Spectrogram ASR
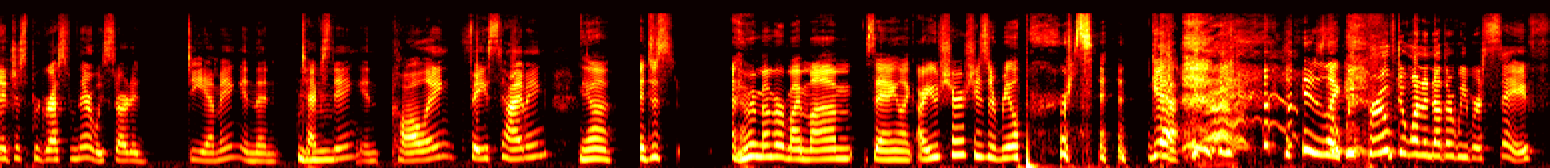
it just progressed from there. We started DMing and then mm-hmm. texting and calling, FaceTiming. Yeah. It just I remember my mom saying like, "Are you sure she's a real person?" Yeah. She's like, we proved to one another we were safe.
